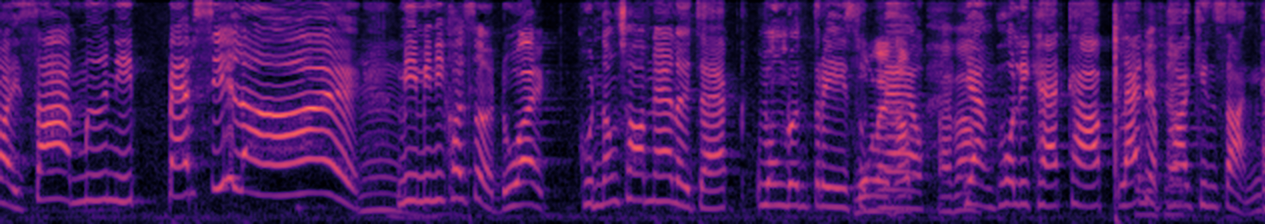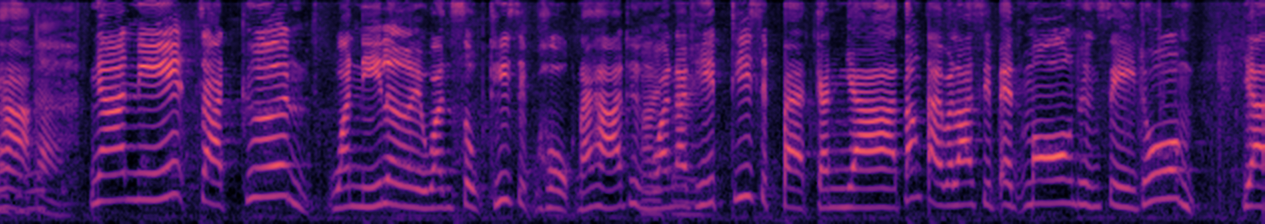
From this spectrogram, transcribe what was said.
ร่อยซ่ามื้อนี้เ p ปซี่เลย มีมินิคอนเสิร์ตด้วย คุณต้องชอบแน่เลยแจ็ควงดนตรีสุดวงอะไรแนครับว ไปปะอย่างโพลีแคทครับ และเดอะ Polycat พาคินสันค่ะ Parkinson งานนี้จัดขึ้นวันนี้เลยวันศุกร์ที่ 16 นะคะ ถึงไปวันไปอาทิตย์ที่ 18 กันยา ตั้งแต่เวลา 11 โมงถึง 4 ทุ่ม อย่า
